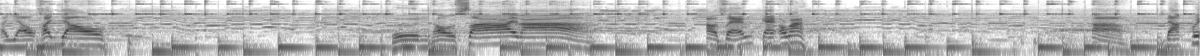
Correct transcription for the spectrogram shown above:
ขย่าขย่า คืนเข่าซ้ายมาเอาแสงแกะออกมาอ้าวดักเบร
